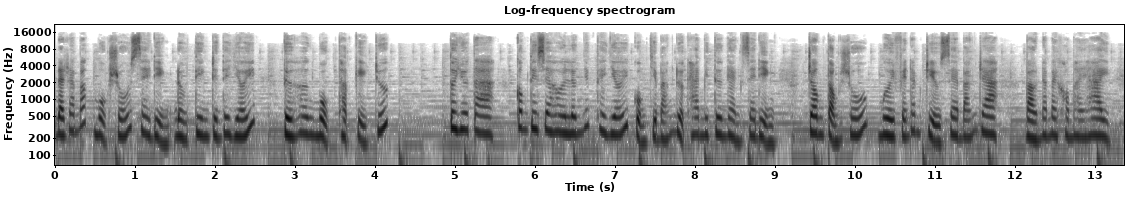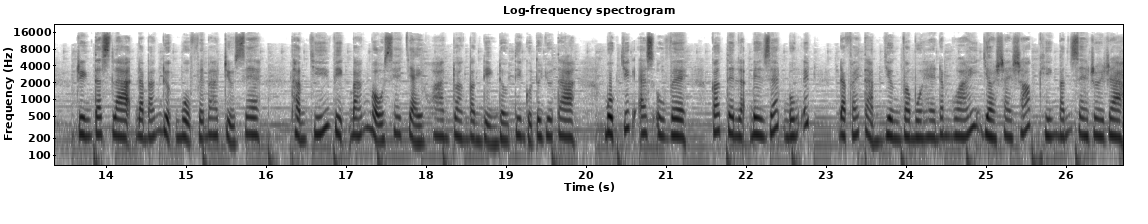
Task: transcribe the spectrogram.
đã ra mắt một số xe điện đầu tiên trên thế giới từ hơn một thập kỷ trước. Toyota công ty xe hơi lớn nhất thế giới cũng chỉ bán được 24.000 xe điện trong tổng số 10,5 triệu xe bán ra vào năm 2022. Riêng Tesla đã bán được 1,3 triệu xe. Thậm chí việc bán mẫu xe chạy hoàn toàn bằng điện đầu tiên của Toyota, một chiếc SUV có tên là BZ4X đã phải tạm dừng vào mùa hè năm ngoái do sai sót khiến bánh xe rơi ra.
